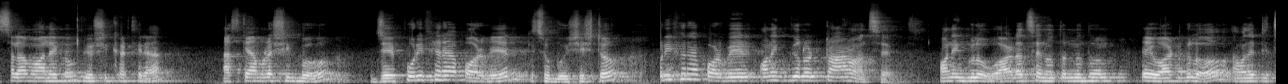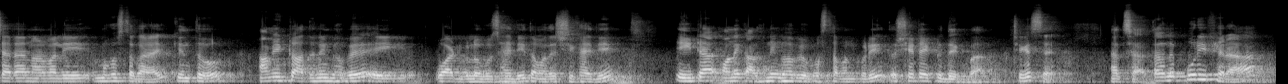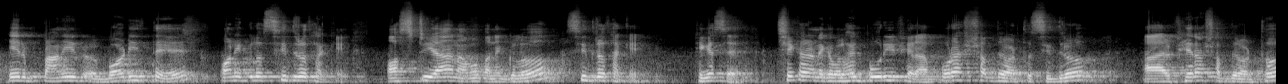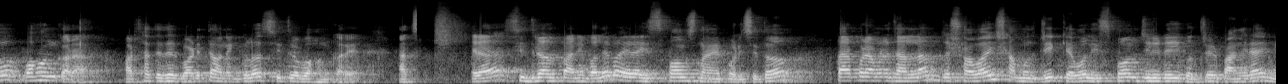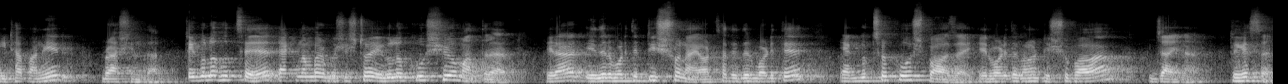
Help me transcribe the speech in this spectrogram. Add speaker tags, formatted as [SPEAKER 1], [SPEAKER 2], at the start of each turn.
[SPEAKER 1] আসসালামু আলাইকুম, প্রিয় শিক্ষার্থীরা। আজকে আমরা শিখব যে পরিফেরা পর্বের কিছু বৈশিষ্ট্য। পরিফেরা পর্বের অনেকগুলো টার্ম আছে, অনেকগুলো ওয়ার্ড আছে, নতুন নতুন এই ওয়ার্ডগুলো আমাদের টিচাররা নর্মালি মুখস্থ করায়। কিন্তু আমি একটু আধুনিকভাবে এই ওয়ার্ডগুলো বুঝাই দিই, তোমাদের শিখাই দিই। এইটা অনেক আধুনিকভাবে উপস্থাপন করি, তো সেটা একটু দেখবা, ঠিক আছে? আচ্ছা তাহলে পরিফেরা এর প্রাণীর বডিতে অনেকগুলো ছিদ্র থাকে। অস্ট্রিয়া নামক অনেকগুলো ছিদ্র থাকে, ঠিক আছে? সে কারণে বলা হয় পরিফেরা, পোরাস শব্দের অর্থ ছিদ্র আর ফেরা শব্দের অর্থ বহন করা, অর্থাৎ এদের বডিতে অনেকগুলো ছিদ্র বহন করে। আচ্ছা এরা ছিদ্রাল প্রাণী বলে বা এরা স্পঞ্জ নামে পরিচিত। তারপরে আমরা জানলাম যে সবাই সামুদ্রিক, কেবল স্পঞ্জ জিরিডেই গোত্রের প্রাণীরাই মিঠা পানির বাসিন্দা। এগুলো হচ্ছে এক নম্বর বৈশিষ্ট্য, এগুলো কোষীয় মাত্রার। এরা এদের বডিতে টিস্যু নাই, অর্থাৎ এদের বডিতে একগুচ্ছ কোষ পাওয়া যায়, এর বডিতে কোনো টিস্যু পাওয়া যায় না, ঠিক আছে?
